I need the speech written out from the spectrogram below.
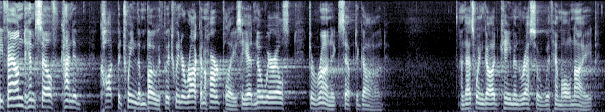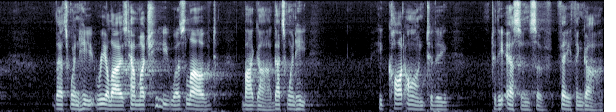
he found himself kind of caught between them both, between a rock and a hard place. He had nowhere else to run except to God. And that's when God came and wrestled with him all night that's when he realized how much he was loved by God. That's when he, he caught on to the, to the essence of faith in God.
